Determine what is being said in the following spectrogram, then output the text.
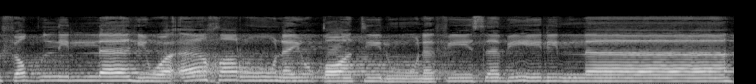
فضل الله وآخرون يقاتلون في سبيل الله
